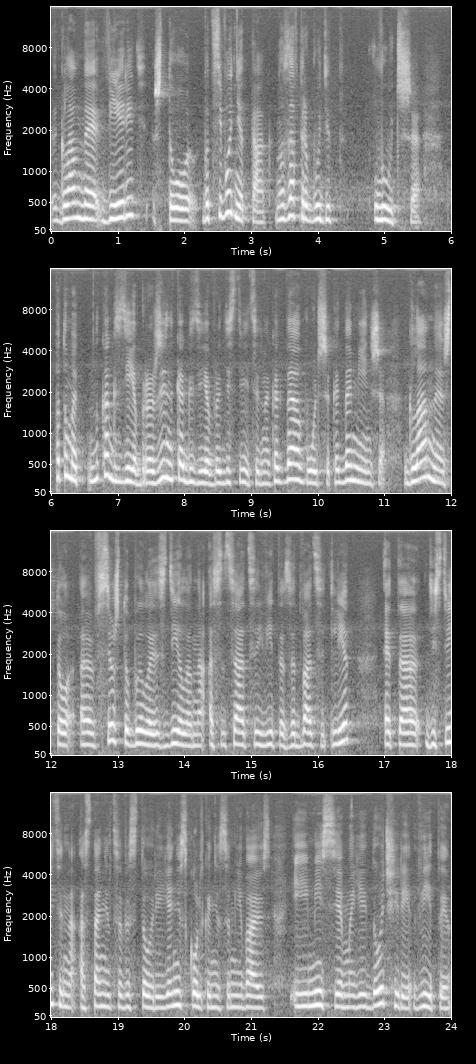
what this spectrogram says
главное верить, что вот сегодня так, но завтра будет лучше. Потом, ну как зебра, жизнь как зебра, действительно, когда больше, когда меньше. Главное, что э, все, что было сделано ассоциацией Вита за 20 лет, это действительно останется в истории. Я нисколько не сомневаюсь. И миссия моей дочери Виты,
